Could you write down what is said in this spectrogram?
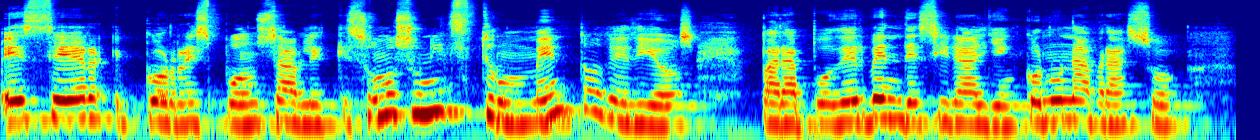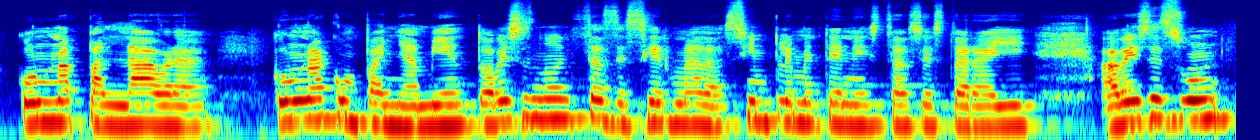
es ser corresponsable, que somos un instrumento de Dios para poder bendecir a alguien con un abrazo, con una palabra, con un acompañamiento. A veces no necesitas decir nada, simplemente necesitas estar ahí. A veces un,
